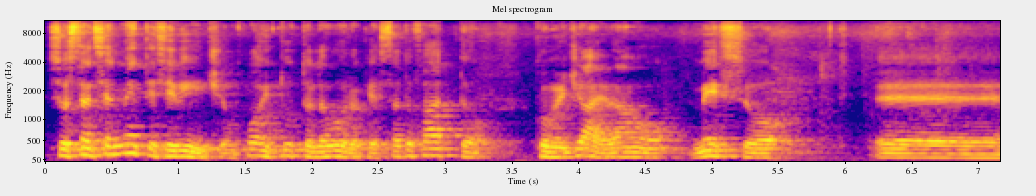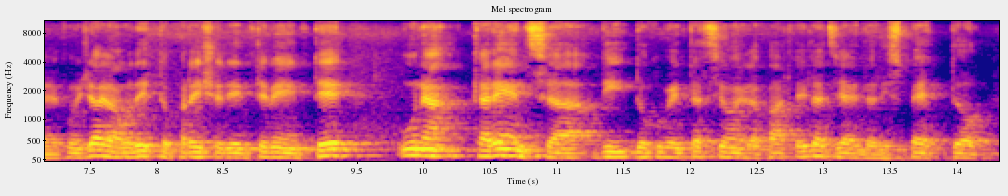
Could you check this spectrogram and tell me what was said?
Sostanzialmente si evince un po' in tutto il lavoro che è stato fatto, come già avevamo messo, eh, come già avevamo detto precedentemente, una carenza di documentazione da parte dell'azienda rispetto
